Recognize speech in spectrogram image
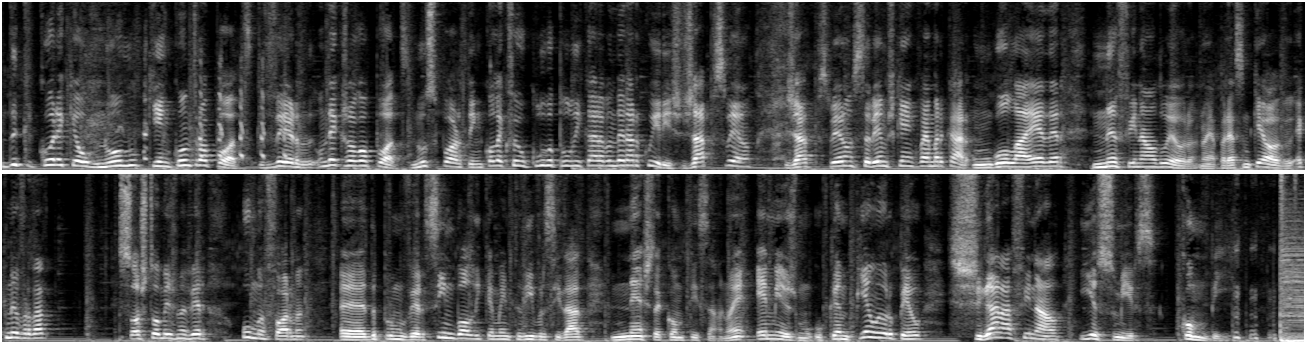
De que cor é que é o gnomo que encontra o pote? Verde. Onde é que joga o pote? No Sporting. Qual é que foi o clube a publicar a bandeira arco-íris? Já perceberam? Já perceberam? Sabemos quem é que vai marcar um gol a Éder na final do Euro, não é? Parece-me que é óbvio. É que na verdade só estou mesmo a ver uma forma uh, de promover simbolicamente diversidade nesta competição, não é? É mesmo o campeão europeu chegar à final e assumir-se como bi.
